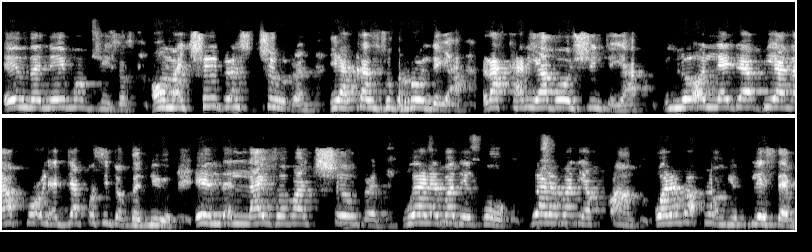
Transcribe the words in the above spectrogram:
In the name of Jesus. All my children's children. Yakazubrondeya. Rakaria Boshindeya. Lord, let there be an outpouring, a deposit of new in the lives of our children, wherever they go, wherever they are found, wherever platform you place them,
